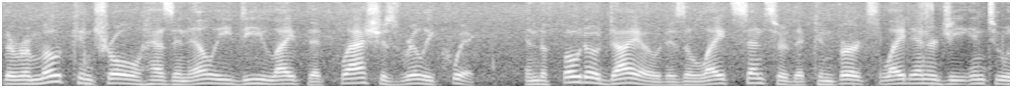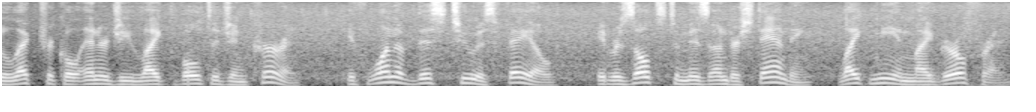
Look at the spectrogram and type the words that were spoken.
The remote control has an LED light that flashes really quick, and the photodiode is a light sensor that converts light energy into electrical energy like voltage and current. If one of this two is failed, it results to misunderstanding, like me and my girlfriend.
